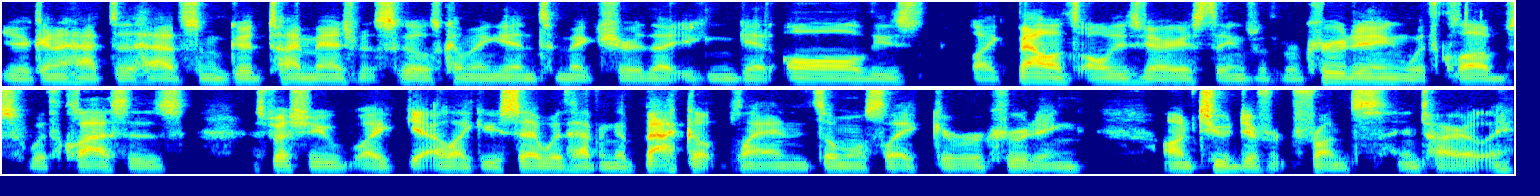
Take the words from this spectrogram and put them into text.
you're going to have to have some good time management skills coming in to make sure that you can get all these like balance all these various things with recruiting with clubs with classes especially like yeah like you said with having a backup plan it's almost like you're recruiting on two different fronts entirely.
